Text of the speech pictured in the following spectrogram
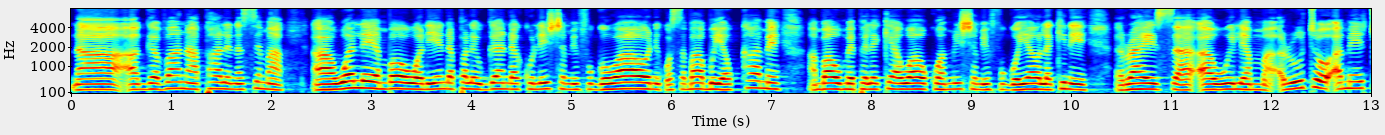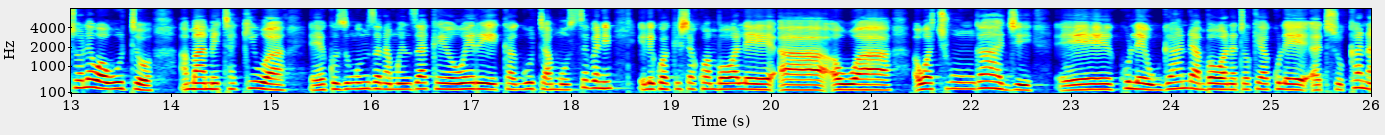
na uh, gavana pale nasema uh, wale ambao walienda pale Uganda kulisha mifugo wao ni kwa sababu ya ukame ambao umepelekea wao kuhamisha mifugo yao, lakini Rais uh, William Ruto ametolewa wito ama ametakiwa eh, kuzungumza na mwenzake Yoweri Kaguta Museveni ili kuhakikisha kwamba wale uh, wa, wachungaji eh, kule Uganda ambao wanatokea kule uh,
